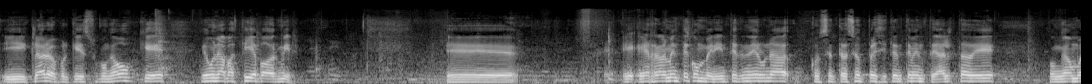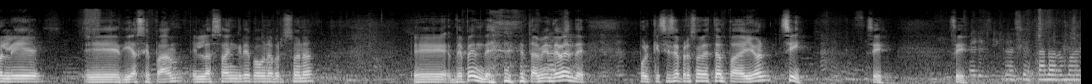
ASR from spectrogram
Y claro, porque supongamos que es una pastilla para dormir. Eh, ¿es es realmente conveniente tener una concentración persistentemente alta de, pongámosle, eh, diazepam en la sangre para una persona? Eh, depende, también depende. Porque si esa persona está en pabellón, sí, sí, sí. Pero si está normal.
